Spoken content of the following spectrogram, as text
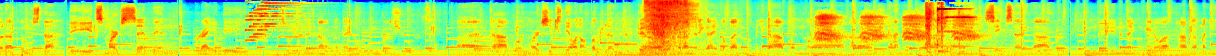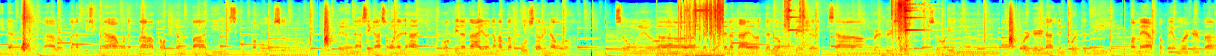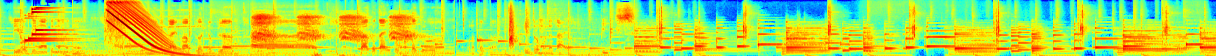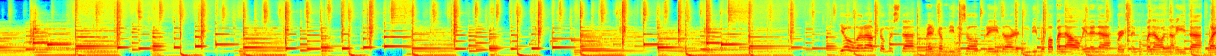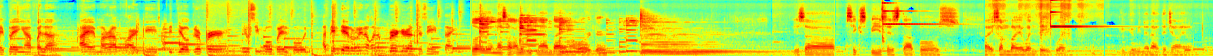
what up? Kamusta? Today, it's March 7, Friday. So yun, nag-back lang tayo ng konting tissue. At kahapon, March 6, di ako nakapag-vlog. Pero marami rin kahit pa paano bumili kahapon. Mga around 800 pesos yung sales na rin kahapon. Yun ang dahil kong ginawa hanggang kanina. Yung araw pa lang, gising na ako, nagbaka pa ako ng pati, nag-scoop ako. So, ayun, nasikaso ko na lahat. Open na tayo, nakapag-post na rin ako. So yung uh, nagbenta na tayo, dalawang special, isang burger set. So yun yung uh, order natin for today. Mamaya pag may order pa, POB natin naman yun. Uh, tayo ma-upload na vlog. At bago tayo pumunta doon, ano pa ba? Intro muna tayo. Peace! Kamusta? Welcome dito sa Radar. Kung di mo pa pala ako kilala, first time mo pala ako nakita, Wi-Play nga pala. I am a rap artist, videographer, using mobile phone. At tindero rin ako ng burger at the same time. So yun, nasa kaligitnaan tayo ng order. Isa 6 pieces tapos uh, isang buy one take one. Gagawin na natin siya ngayon.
